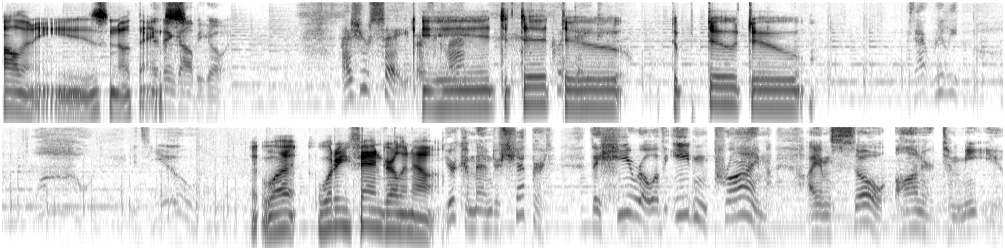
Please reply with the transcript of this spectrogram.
colonies. No thanks. I thanks. think I'll be going. As you say, Earth do, do, Good day to do, do, do, do. Is that really? Wow, it's you. Wait, What? What are you fangirling out? You're Commander Shepard, the hero of Eden Prime. I am so honored to meet you.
